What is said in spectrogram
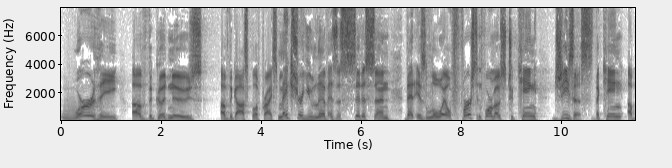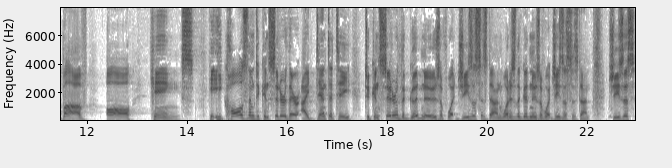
worthy of the good news of the gospel of Christ. Make sure you live as a citizen that is loyal first and foremost to King Jesus, the king above all kings. He, he calls them to consider their identity, to consider the good news of what Jesus has done. What is the good news of what Jesus has done? Jesus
